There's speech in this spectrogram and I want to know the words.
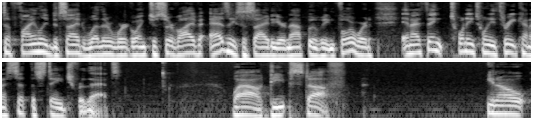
to finally decide whether we're going to survive as a society or not moving forward. And I think 2023 kind of set the stage for that. Wow, deep stuff. You know,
